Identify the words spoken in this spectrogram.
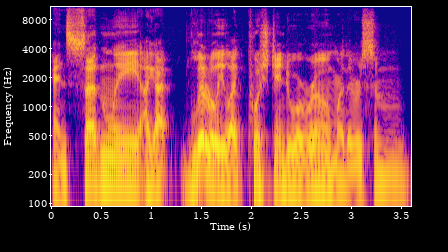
and suddenly I got literally like pushed into a room where there was some,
